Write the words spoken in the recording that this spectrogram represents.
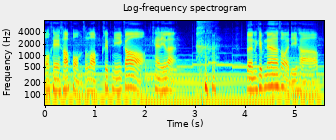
โอเคครับผมสำหรับคลิปนี้ก็แค่นี้แหละ เจอกันคลิปหน้าสวัสดีครับ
